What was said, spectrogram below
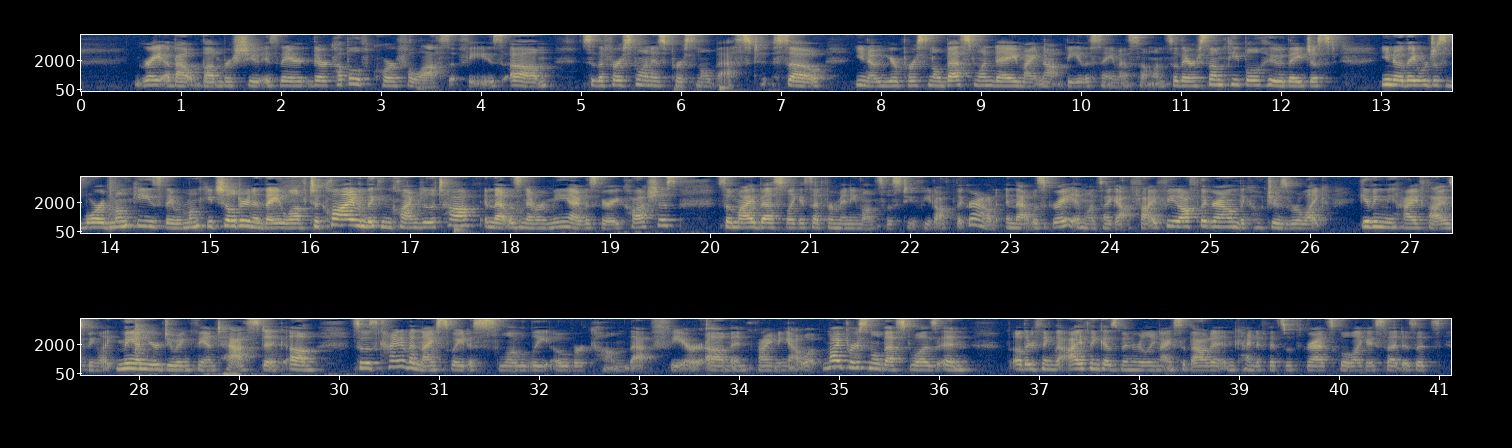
great about Bumbershoot is there there are a couple of core philosophies. Um, so the first one is personal best. So you know your personal best one day might not be the same as someone. So there are some people who they just you know, they were just bored monkeys. They were monkey children and they love to climb and they can climb to the top. And that was never me. I was very cautious. So my best, like I said, for many months was two feet off the ground. And that was great. And once I got five feet off the ground, the coaches were like giving me high fives, being like, man, you're doing fantastic. Um, so it was kind of a nice way to slowly overcome that fear um, and finding out what my personal best was. And the other thing that I think has been really nice about it and kind of fits with grad school, like I said, is it's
